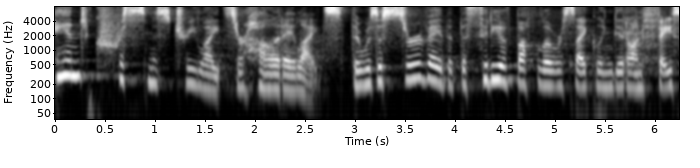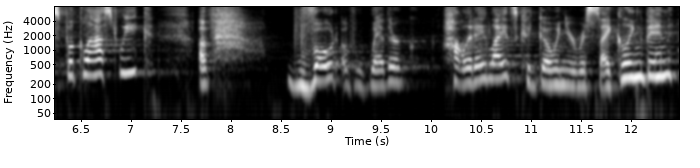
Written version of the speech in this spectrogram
and Christmas tree lights or holiday lights. There was a survey that the City of Buffalo Recycling did on Facebook last week of vote of whether holiday lights could go in your recycling bin.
